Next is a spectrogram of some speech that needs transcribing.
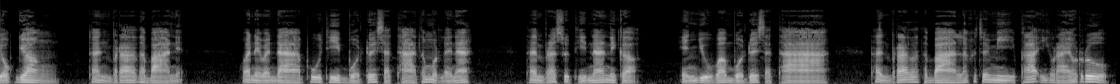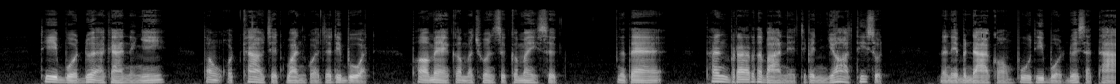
ยกย่องท่านพระรัฐบาลเนี่ยว่าในบรรดาผู้ที่บวชดด้วยศรัทธาทั้งหมดเลยนะ ท่านพระสุทีนั่นนี่ก็เห็นอยู่ว่าบวชดด้วยศรัทธา ท่านพระรัฐบาลแล้วก็จะมีพระอีกหลายรูป ที่บวชดด้วยอาการอย่างนี้ ต้องอดข้าวเจ็ดวันกว่าจะได้บวช พ่อแม่ก็มาชวนศึกก็ไม่ศึก แต่ท่านพระรัฐบาลเนี่ยจะเป็นยอดที่สุดในบรรดาของผู้ที่บวชดด้วยศรัทธา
